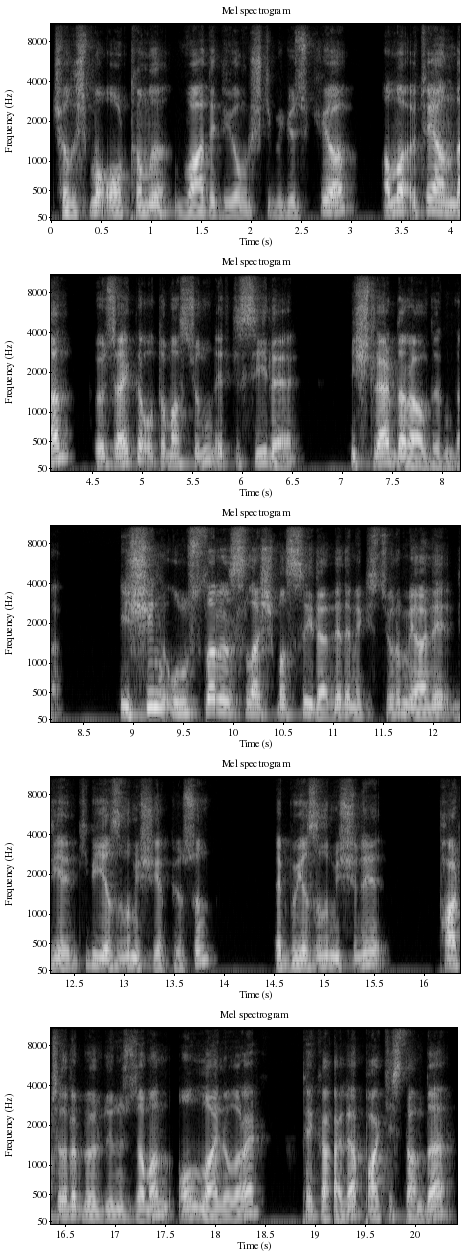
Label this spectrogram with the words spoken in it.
çalışma ortamı vaat ediyormuş gibi gözüküyor. Ama öte yandan özellikle otomasyonun etkisiyle işler daraldığında, işin uluslararasılaşmasıyla ne demek istiyorum? Yani diyelim ki bir yazılım işi yapıyorsun ve bu yazılım işini parçalara böldüğünüz zaman online olarak pekala Pakistan'da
